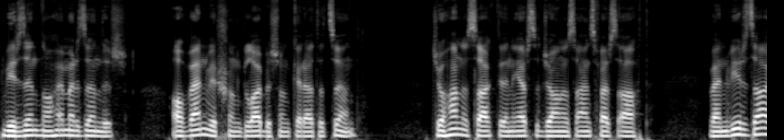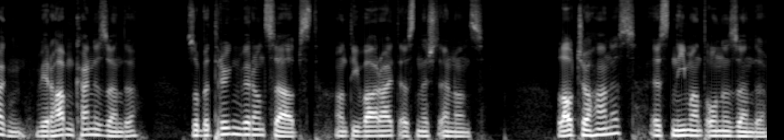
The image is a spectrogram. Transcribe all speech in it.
Wir sind noch immer sündig, auch wenn wir schon gläubig und gerettet sind. Johannes sagte in 1. Johannes 1, Vers 8, wenn wir sagen, wir haben keine Sünde, so betrügen wir uns selbst und die Wahrheit ist nicht in uns. Laut Johannes ist niemand ohne Sünde.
